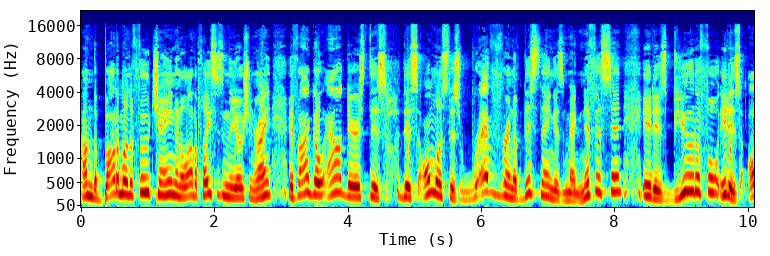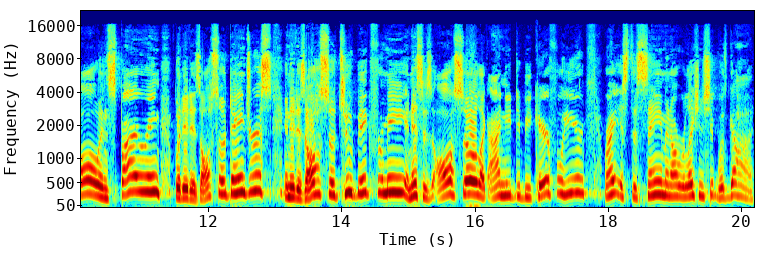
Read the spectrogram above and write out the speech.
I'm the bottom of the food chain in a lot of places in the ocean, right? If I go out there's this, this almost this reverent of this thing is magnificent. It is beautiful. It is all inspiring, but it is also dangerous and it is also too big for me. And this is also like I need to be careful here, right? It's the same in our relationship with God.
